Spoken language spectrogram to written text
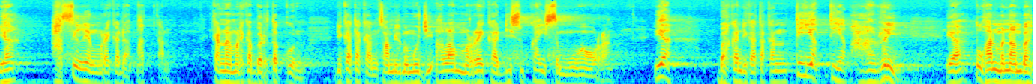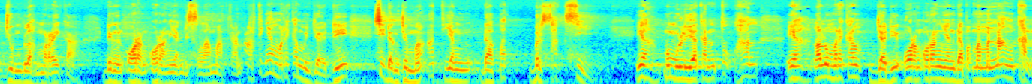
ya hasil yang mereka dapatkan karena mereka bertekun. Dikatakan sambil memuji Allah mereka disukai semua orang. Ya, bahkan dikatakan tiap-tiap hari ya Tuhan menambah jumlah mereka dengan orang-orang yang diselamatkan. Artinya mereka menjadi sidang jemaat yang dapat bersaksi, ya memuliakan Tuhan, ya lalu mereka jadi orang-orang yang dapat memenangkan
